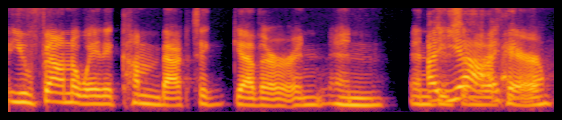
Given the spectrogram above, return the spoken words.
you found a way to come back together and and and do I- yeah, I some repair.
